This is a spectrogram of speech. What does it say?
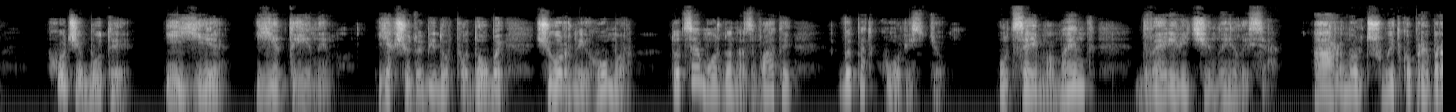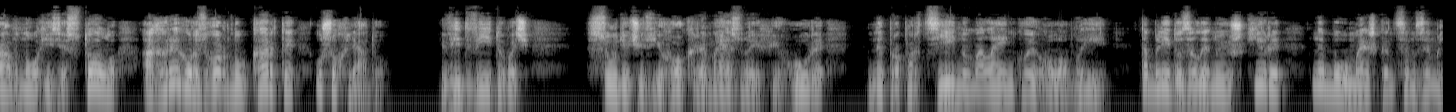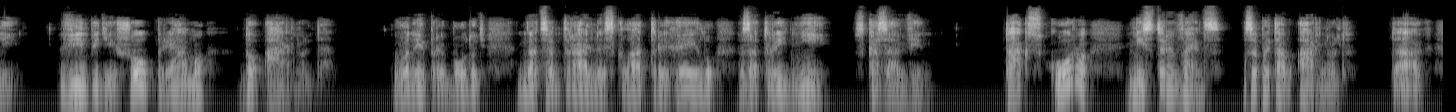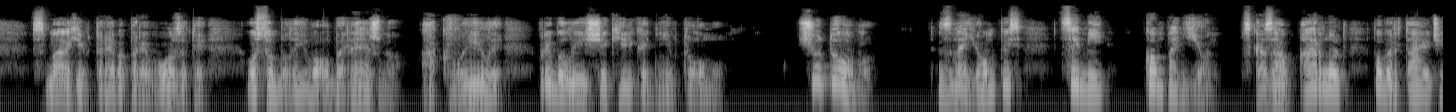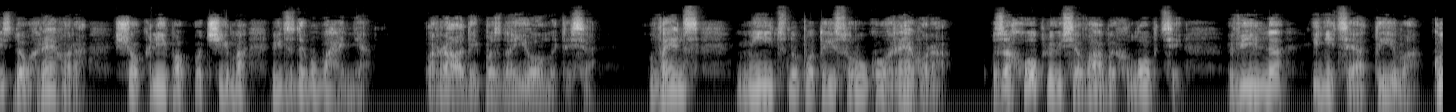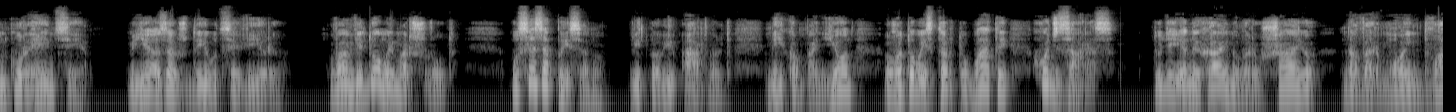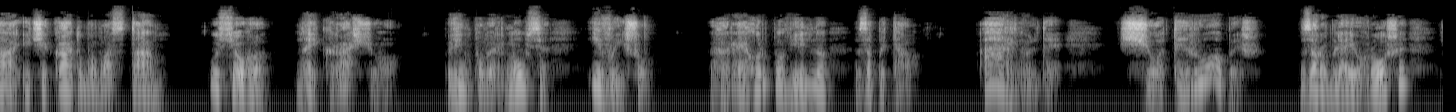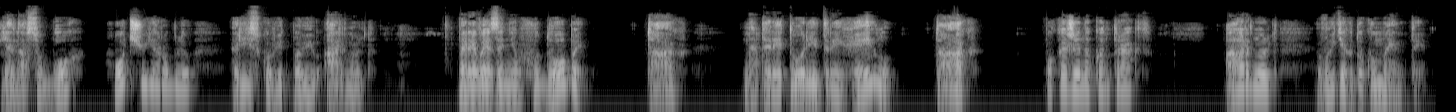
хоче бути і є єдиним. Якщо тобі до вподоби чорний гумор, то це можна назвати випадковістю. У цей момент двері відчинилися. Арнольд швидко прибрав ноги зі столу, а Грегор згорнув карти у шухляду. Відвідувач, судячи з його кремезної фігури, непропорційно маленької голови та блідо-зеленої шкіри, не був мешканцем землі. Він підійшов прямо до Арнольда. Вони прибудуть на центральний склад Тригейлу за три дні, сказав він. Так скоро, містере Венс? запитав Арнольд. Так, смагів треба перевозити особливо обережно, а квили прибули ще кілька днів тому. Чудово! Знайомтесь, це мій компаньйон, сказав Арнольд, повертаючись до Грегора, що кліпав очима від здивування. Радий познайомитися. Венс міцно потис руку Грегора. Захоплююся вами, хлопці, вільна ініціатива, конкуренція. Я завжди у це вірив. Вам відомий маршрут? Усе записано, відповів Арнольд. Мій компаньйон готовий стартувати хоч зараз. Тоді я негайно вирушаю на Вермойн 2 і чекатиму вас там. Усього найкращого. Він повернувся і вийшов. Грегор повільно запитав Арнольде, що ти робиш? Заробляю гроші для нас обох. От що я роблю, різко відповів Арнольд. Перевезення в худоби? Так. На території Тригейлу? Так. Покажи на контракт. Арнольд витяг документи.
